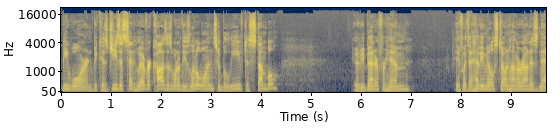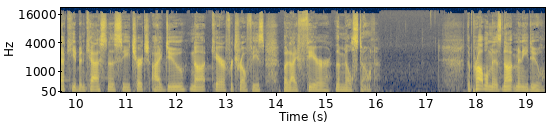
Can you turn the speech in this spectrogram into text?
be warned, because Jesus said, Whoever causes one of these little ones who believe to stumble, it would be better for him if with a heavy millstone hung around his neck he'd been cast into the sea. Church, I do not care for trophies, but I fear the millstone. The problem is, not many do.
